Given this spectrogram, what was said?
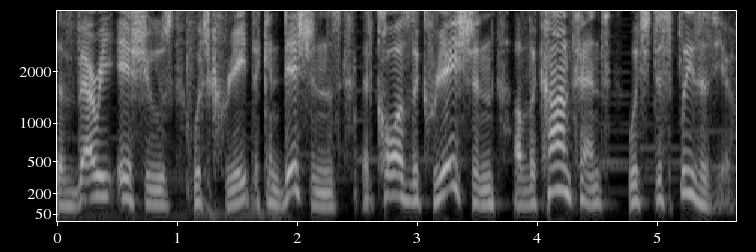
the very issues which create the conditions that cause the creation of the content which displeases you.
